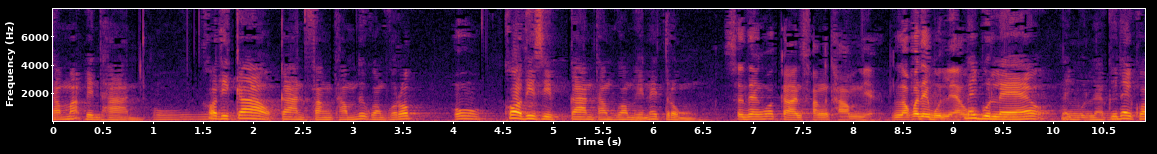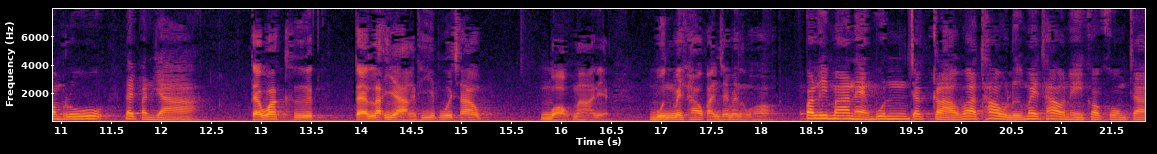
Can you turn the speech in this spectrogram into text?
ธรรมะเป็นทาน โอ้ข้อที่ 9 การฟังธรรมด้วยความเคารพ โอ้ ข้อที่ 10 การทำความเห็นให้ตรง แสดงว่าการฟังธรรมเนี่ยเราก็ได้บุญแล้ว ได้บุญแล้วได้บุญแล้วคือได้ความรู้ได้ปัญญา แต่ว่าคือแต่ละอย่างที่พระเจ้าบอกมาเนี่ยบุญไม่เท่ากันใช่ไหมหลวงพ่อปริมาณแห่งบุญจะกล่าวว่าเท่าหรือไม่เท่านี่ก็คงจะ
